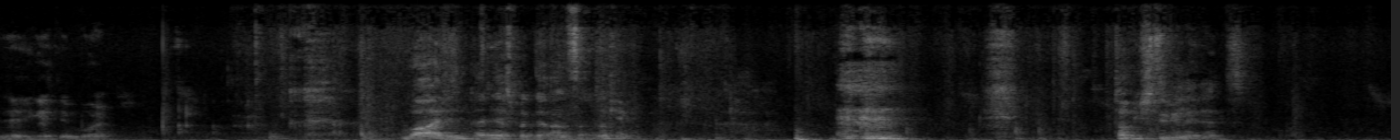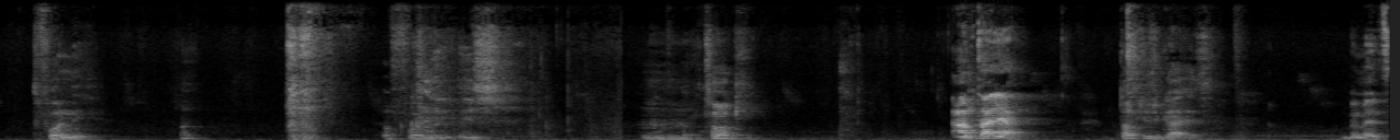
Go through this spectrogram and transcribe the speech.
Yeah, you getting boring. Wow, I didn't. I didn't expect that answer. Okay. Turkish TV legends. Funny. Huh? Funny-ish. Turkey. Antalya. Turkish guys. Mehmet.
